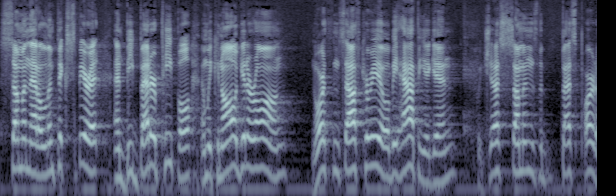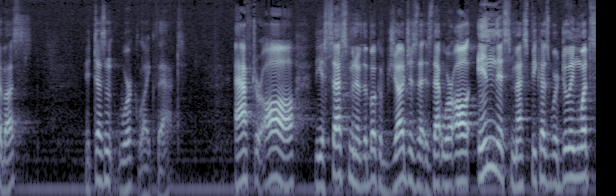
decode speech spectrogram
summon that Olympic spirit and be better people, and we can all get along. North and South Korea will be happy again. If we just summons the best part of us. It doesn't work like that. After all, the assessment of the book of Judges is that we're all in this mess because we're doing what's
